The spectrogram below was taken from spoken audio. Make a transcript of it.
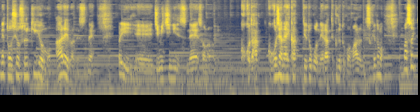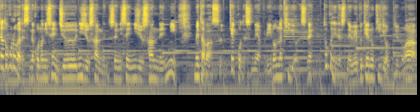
ね、投資をする企業もあればですね、やっぱり、えー、地道にですね、そのここだ、ここじゃないかっていうところを狙ってくるところもあるんですけども、まあそういったところがですね、この2023年ですね、2023年にメタバース、結構ですね、やっぱりいろんな企業ですね、特にですね、ウェブ系の企業っていうのは、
